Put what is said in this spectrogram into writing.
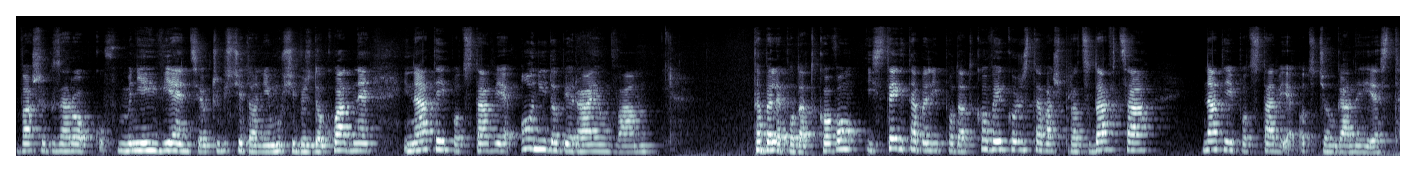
Waszych zarobków, mniej więcej. Oczywiście to nie musi być dokładne i na tej podstawie oni dobierają Wam tabelę podatkową i z tej tabeli podatkowej korzysta Wasz pracodawca. Na tej podstawie odciągany jest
